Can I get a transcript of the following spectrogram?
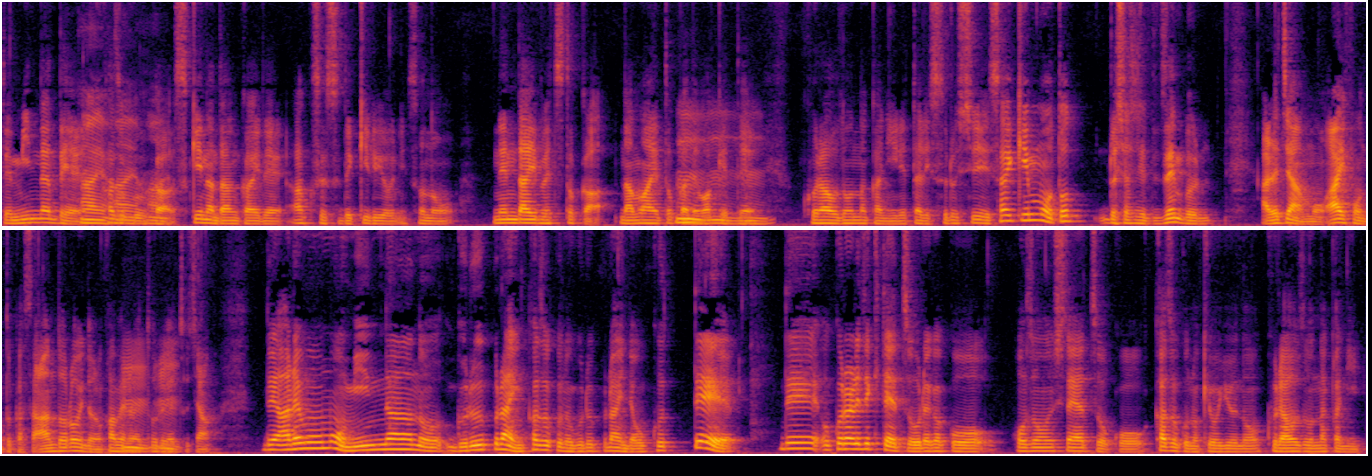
て、みんなではい家族が好きな段階でアクセスできるように、その、年代別とか名前とかで分けて、うんうんうん。クラウドの中に入れたりするし、最近もう撮る写真って全部、あれじゃん、もう iPhone とかさ、Android のカメラで撮るやつじゃん。で、あれももうみんなのグループ LINE、家族のグループ LINE で送って、で、送られてきたやつを俺がこう、保存したやつをこう、家族の共有のクラウドの中に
